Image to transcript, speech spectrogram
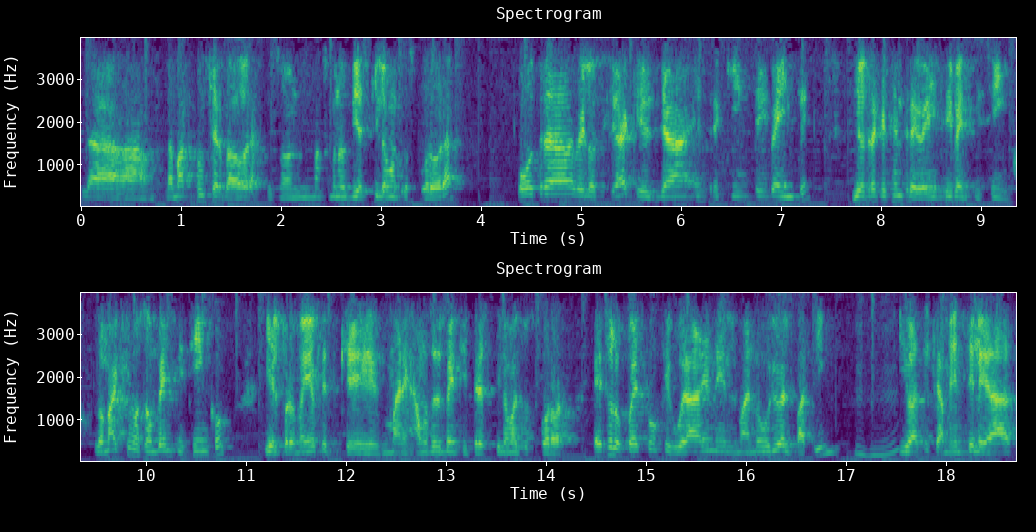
la, la más conservadora, que son más o menos 10 kilómetros por hora. Otra velocidad que es ya entre 15 y 20 y otra que es entre 20 y 25. Lo máximo son 25 y el promedio que, que manejamos es 23 kilómetros por hora. Eso lo puedes configurar en el manubrio del patín y básicamente le das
